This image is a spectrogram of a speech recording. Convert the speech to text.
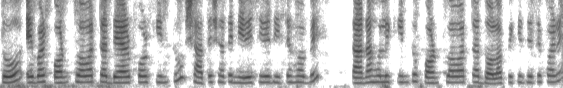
তো এবার কর্নফ্লাওয়ারটা দেওয়ার পর কিন্তু সাথে সাথে নেড়ে চেড়ে দিতে হবে। তা না হলে কিন্তু কর্নফ্লাওয়ারটা দলা পেকে যেতে পারে।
